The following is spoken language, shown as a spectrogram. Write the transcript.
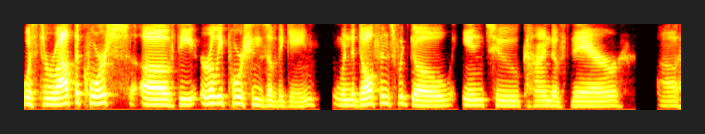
was throughout the course of the early portions of the game, when the Dolphins would go into kind of their uh,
